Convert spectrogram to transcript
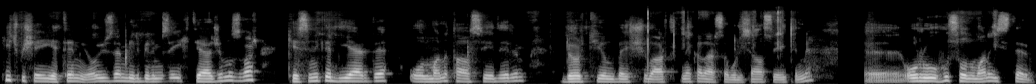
hiçbir şeye yetemiyor. O yüzden birbirimize ihtiyacımız var. Kesinlikle bir yerde olmanı tavsiye ederim. 4 yıl, 5 yıl artık ne kadarsa bu lisans eğitimi. E, o ruhu solumanı isterim.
